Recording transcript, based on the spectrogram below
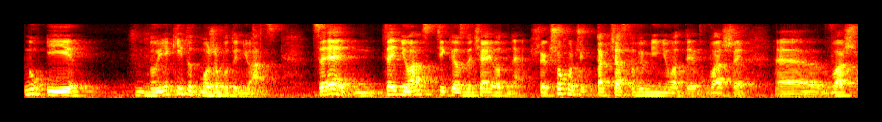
Ну і ну який тут може бути нюанс? Це цей нюанс тільки означає одне: що якщо хочуть так часто вимінювати ваше, е, ваш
